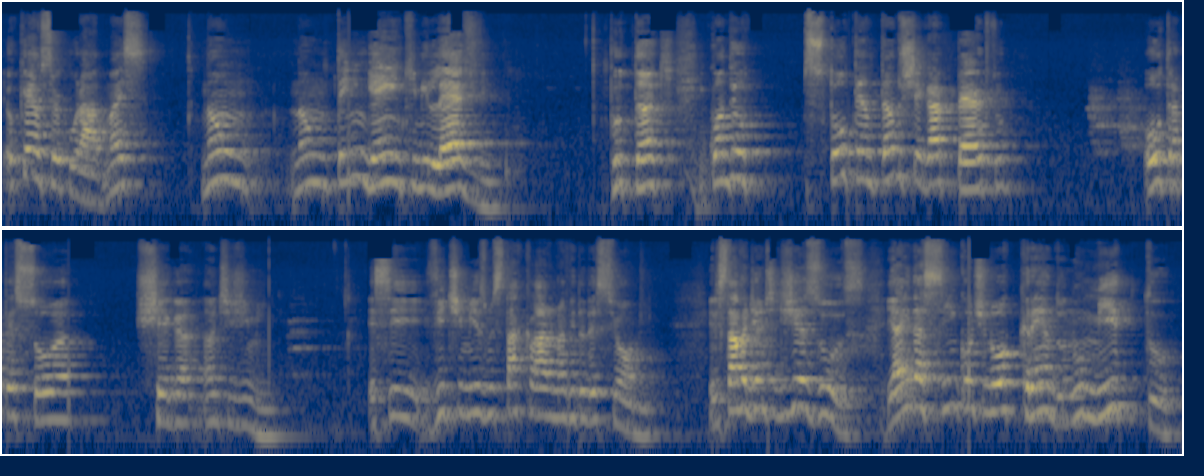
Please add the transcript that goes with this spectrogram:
eu quero ser curado, mas não, não tem ninguém que me leve para o tanque. E quando eu estou tentando chegar perto, outra pessoa chega antes de mim. Esse vitimismo está claro na vida desse homem. Ele estava diante de Jesus e ainda assim continuou crendo no mito,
